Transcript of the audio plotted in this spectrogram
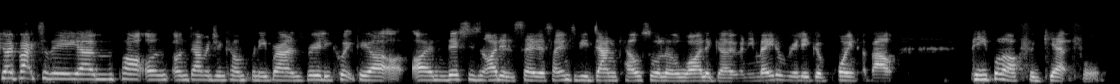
go back to the um, part on on damaging company brands really quickly I, I this isn't i didn't say this i interviewed dan kelsall a little while ago and he made a really good point about people are forgetful.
